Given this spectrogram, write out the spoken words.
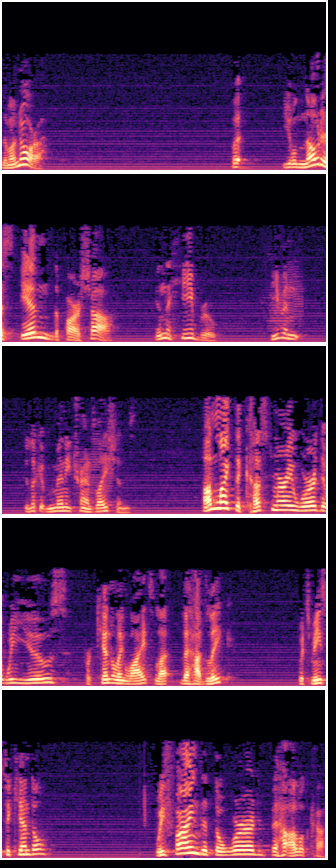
the menorah. But you'll notice in the Parsha, in the Hebrew, even you look at many translations, unlike the customary word that we use for kindling lights, lehadlik, which means to kindle, we find that the word beha'alutka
